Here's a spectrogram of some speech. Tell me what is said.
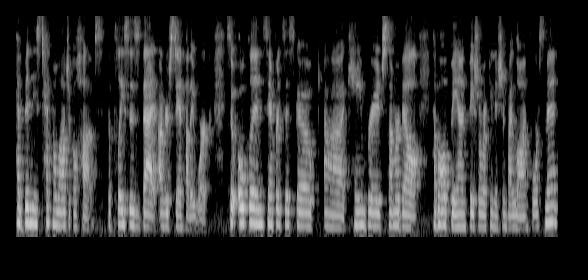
have been these technological hubs, the places that understand how they work. So Oakland, San Francisco, uh, Cambridge, Somerville have all banned facial recognition by law enforcement.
